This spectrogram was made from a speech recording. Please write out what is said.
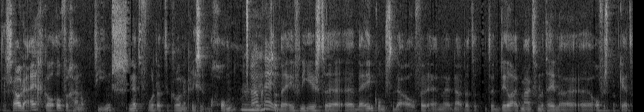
we zouden eigenlijk al overgaan op Teams, net voordat de coronacrisis begon. Oké. Ik zat bij een van die eerste eh, bijeenkomsten daarover. En eh, nou, dat het een deel uitmaakt van het hele eh, Office pakket.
